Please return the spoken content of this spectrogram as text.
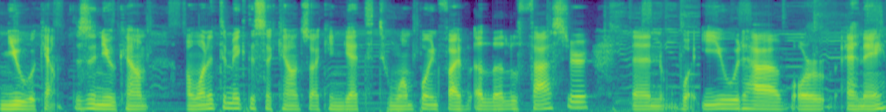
new account. This is a new account I wanted to make this account so I can get to 1.5 a little faster than what EU would have or NA.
